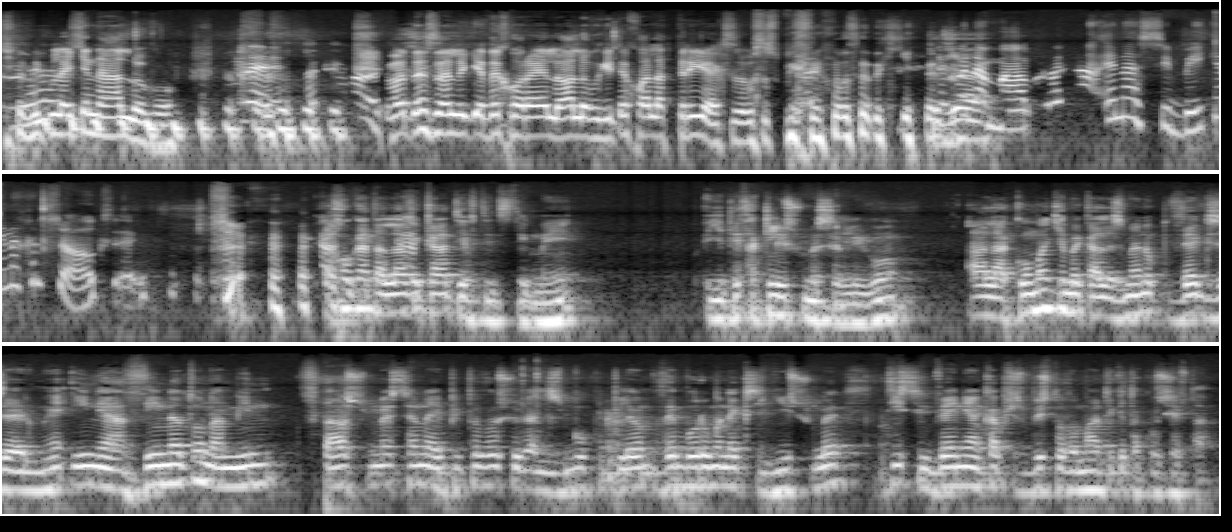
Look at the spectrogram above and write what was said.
Και δίπλα έχει ένα άλογο. Ναι, ακριβώς. Φαντάζεσαι έλεγε δεν χωράει άλλο άλογο γιατί έχω άλλα τρία ξέρω, στο σπίτι μου. Δεν το γίνεται. Έχω ένα μαύρο, ένα, ένα CB και ένα χρυσό, ξέρεις. Έχω καταλάβει κάτι αυτή τη στιγμή. Γιατί θα κλείσουμε σε λίγο. Αλλά ακόμα και με καλεσμένο που δεν ξέρουμε, είναι αδύνατο να μην φτάσουμε σε ένα επίπεδο σουρεαλισμού που πλέον δεν μπορούμε να εξηγήσουμε τι συμβαίνει αν κάποιος μπει στο δωμάτιο και τα ακούσει αυτά.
